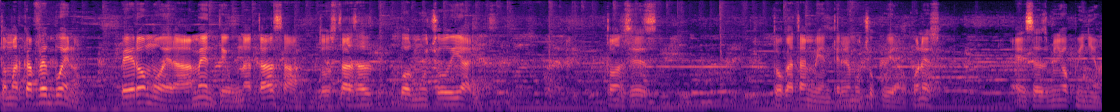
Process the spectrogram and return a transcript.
Tomar café es bueno, pero moderadamente, una taza, dos tazas por mucho diarias. Entonces, toca también tener mucho cuidado con eso. Esa es mi opinión.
